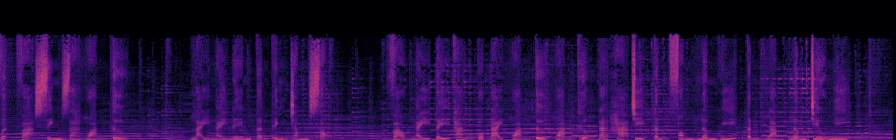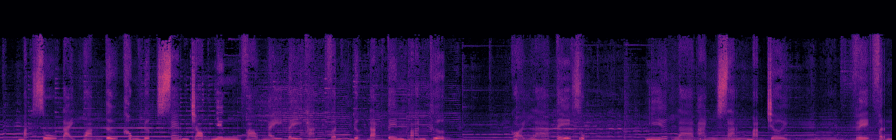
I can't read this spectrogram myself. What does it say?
vất vả sinh ra hoàng tử. Lại ngày đêm tận tình chăm sóc vào ngày đầy tháng của đại hoàng tử, hoàng thượng đã hạ chỉ tấn phong lâm quý, tần làm lâm chiêu nghi. Mặc dù đại hoàng tử không được xem trọng nhưng vào ngày đầy tháng vẫn được đặt tên ban thưởng, Gọi là tệ dục, Nghĩa là ánh sáng mặt trời. Về phần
